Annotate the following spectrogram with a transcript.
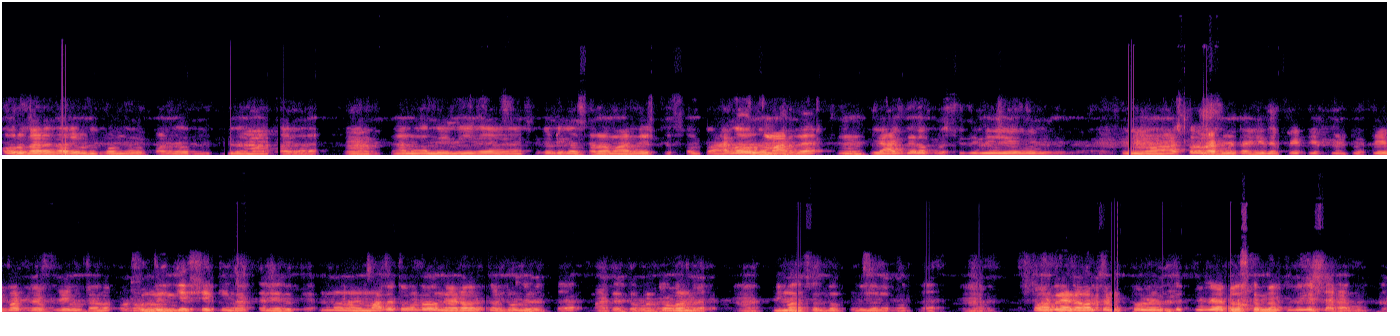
ಅವರು ದಾರಿ ದಾರಿ ಹುಡ್ಕೊಂಡು ಹೋಗ್ಬಾರ್ದು ಮಾಡ್ತಾ ಇದ್ದಾರೆ ನಾನು ಅಲ್ಲಿ ಇಲ್ಲಿ ಸೆಕ್ಯೂರಿಟಿ ಕೆಲಸ ಎಲ್ಲ ಮಾಡಿದೆ ಇಷ್ಟು ಸ್ವಲ್ಪ ಆಗೋವರೆಗೂ ಮಾಡಿದೆ. ಯಾಕೆ ಯಾವ್ದಾರ ಪರಿಸ್ಥಿತಿಲಿ ಹಾಸ್ಪಿಟಲ್ ಅಡ್ಮಿಟ್ ಆಗಿದೆ. ಫ್ರೀ ಟ್ರೀಟ್ಮೆಂಟ್ ಫ್ರೀ ಮಾತ್ರೆ ಫ್ರೀ ಊಟ ಎಲ್ಲ ಫುಲ್ ಕೊಟ್ಟು ಹಿಂಗೆ ಶೇಕಿಂಗ್ ಆಗ್ತಾನೆ ಇರುತ್ತೆ. ನಾನು ಮಾತೆ ತಗೊಂಡ್ರೆ ಒಂದು ಎರಡು ಅವರ್ ಕಂಟ್ರೋಲ್ ಇರುತ್ತೆ. ಮಾತೆ ತಗೊಂಡು ತಗೊಂಡ್ರೆ. ನಿಮ್ಮ ಸ್ವಲ್ಪ ಕೊಟ್ಟಿದ್ದಾರೆ ಮಾತ್ರ. ಹ್ಮ್. ತಗೊಂಡ್ರೆ ಎರಡು ಅವರ್ ಕಂಟ್ರೋಲ್ ಇರುತ್ತೆ. ತಿರ್ಗಾ ಡೋಸ್ ಕಮ್ಮಿ ಆಗ್ತದೆ ಸ್ಟಾರ್ಟ್ ಆಗುತ್ತೆ.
